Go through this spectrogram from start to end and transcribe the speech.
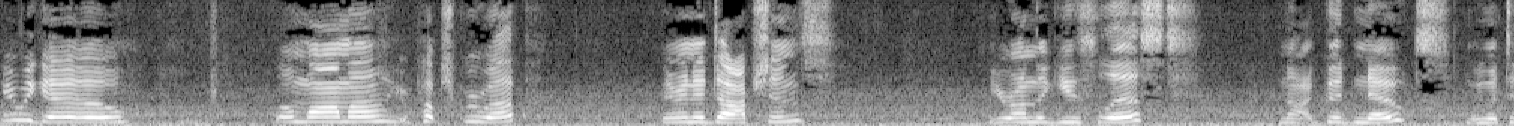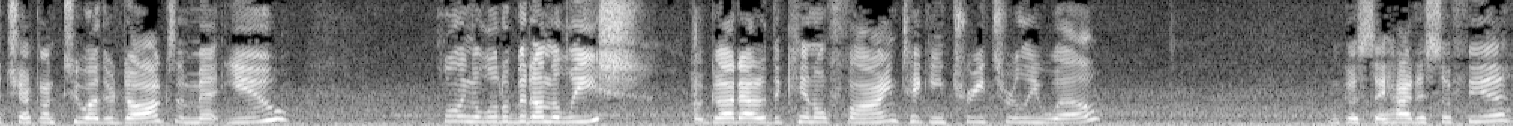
Here we go. Little mama, your pups grew up. They're in adoptions. You're on the youth list. Not good notes. We went to check on two other dogs and met you. Pulling a little bit on the leash, but got out of the kennel fine, taking treats really well. And go say hi to Sophia.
